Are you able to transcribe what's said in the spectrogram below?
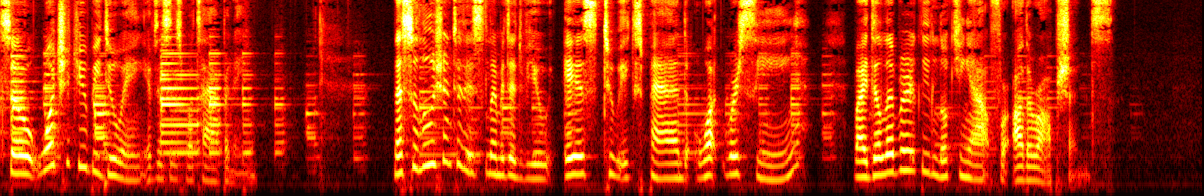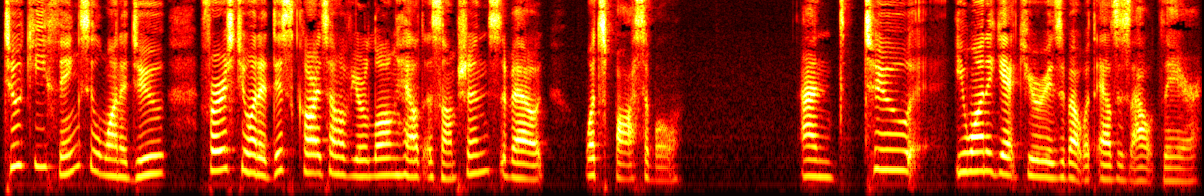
So, what should you be doing if this is what's happening? The solution to this limited view is to expand what we're seeing by deliberately looking out for other options. Two key things you'll want to do. First, you want to discard some of your long held assumptions about what's possible. And two, you want to get curious about what else is out there.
